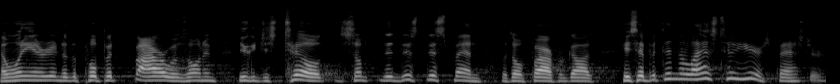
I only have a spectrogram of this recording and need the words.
and when he entered into the pulpit, fire was on him. You could just tell some, this, this man was on fire for God. He said, But then the last two years, Pastor,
